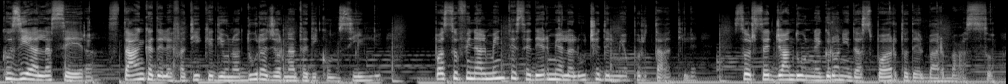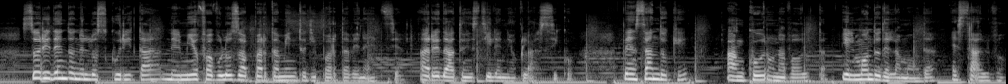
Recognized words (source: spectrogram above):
Così alla sera, stanca delle fatiche di una dura giornata di consigli, posso finalmente sedermi alla luce del mio portatile, sorseggiando un Negroni da sport del bar basso, sorridendo nell'oscurità nel mio favoloso appartamento di Porta Venezia, arredato in stile neoclassico, pensando che, ancora una volta, il mondo della moda è salvo.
